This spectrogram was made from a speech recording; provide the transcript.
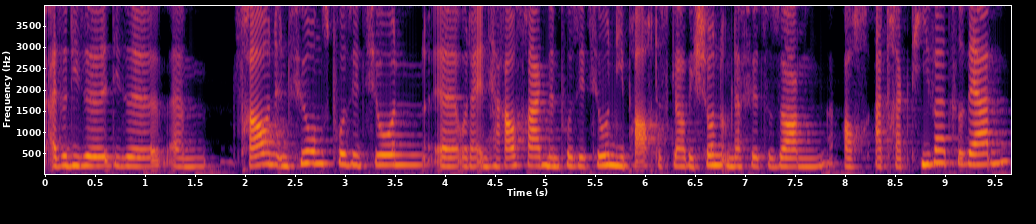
also diese, diese ähm, Frauen in Führungspositionen äh, oder in herausragenden Positionen, die braucht es, glaube ich, schon, um dafür zu sorgen, auch attraktiver zu werden.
